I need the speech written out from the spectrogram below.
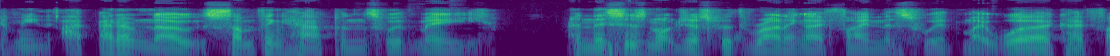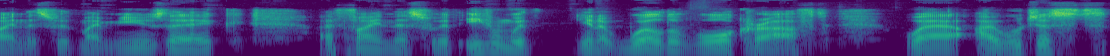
i mean I, I don't know something happens with me and this is not just with running. I find this with my work. I find this with my music. I find this with even with you know world of warcraft where i will just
